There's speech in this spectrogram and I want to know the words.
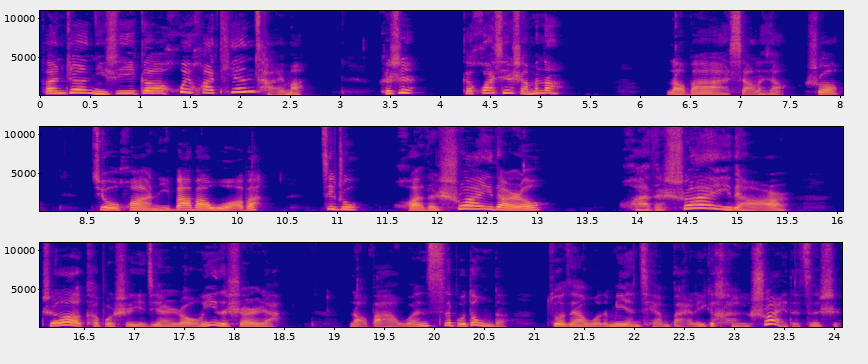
反正你是一个绘画天才嘛。可是该画些什么呢？老爸想了想，说：“就画你爸爸我吧。记住，画的帅一点哦。”画的帅一点儿，这可不是一件容易的事儿呀。老爸纹丝不动的坐在我的面前，摆了一个很帅的姿势。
